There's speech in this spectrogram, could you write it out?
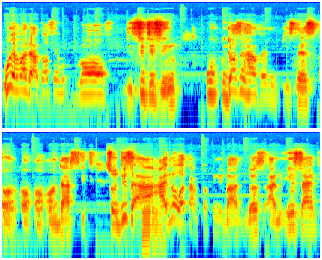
Whoever that doesn't love the citizen, who doesn't have any business on, on, on that seat. So this. I, hmm. I, know what I'm talking about because I'm inside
